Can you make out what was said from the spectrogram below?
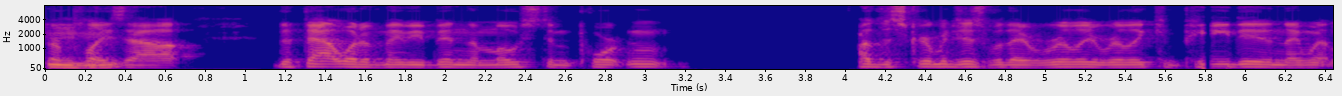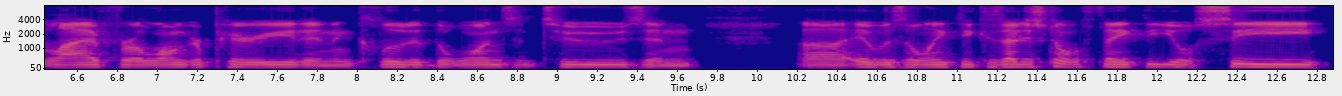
or mm-hmm. plays out. That that would have maybe been the most important of the scrimmages where they really really competed and they went live for a longer period and included the ones and twos and uh, it was a lengthy because I just don't think that you'll see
